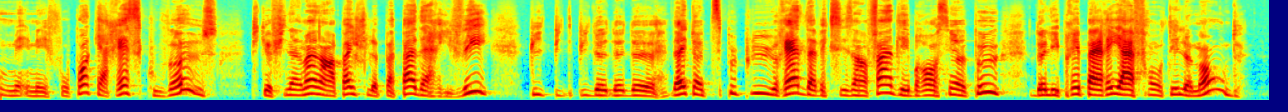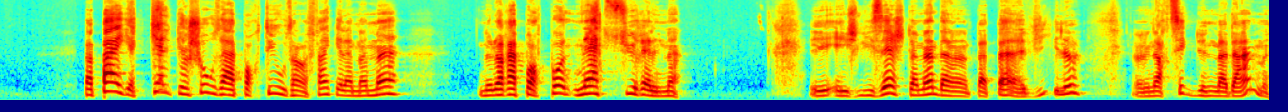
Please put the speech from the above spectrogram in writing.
Mais il ne faut pas qu'elle reste couveuse, puis que finalement, elle empêche le papa d'arriver, puis, d'être un petit peu plus raide avec ses enfants, de les brasser un peu, de les préparer à affronter le monde. Papa, il y a quelque chose à apporter aux enfants que la maman ne leur apporte pas naturellement. Et, je lisais justement dans Papa à vie, un article d'une madame,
